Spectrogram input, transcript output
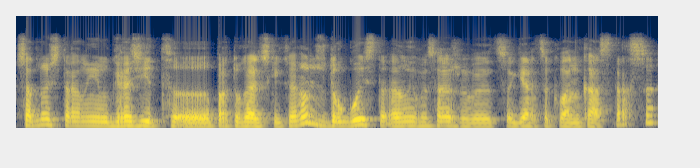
С одной стороны им грозит э, португальский король, с другой стороны высаживается герцог Ланкастерса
